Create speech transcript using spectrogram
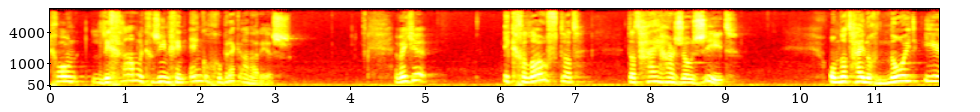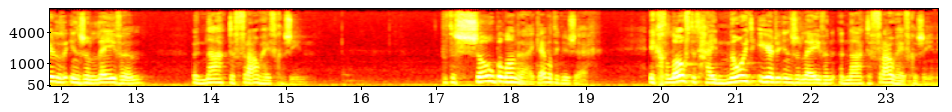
gewoon lichamelijk gezien geen enkel gebrek aan haar is. En weet je, ik geloof dat, dat hij haar zo ziet, omdat hij nog nooit eerder in zijn leven een naakte vrouw heeft gezien. Dat is zo belangrijk, hè, wat ik nu zeg. Ik geloof dat hij nooit eerder in zijn leven een naakte vrouw heeft gezien.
